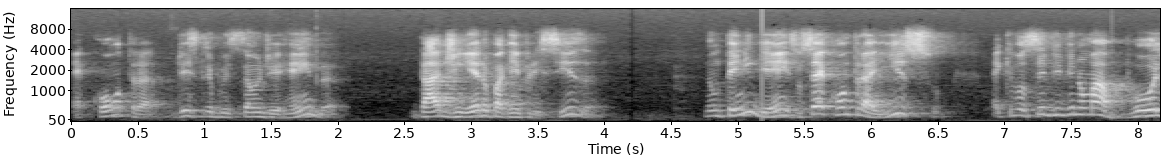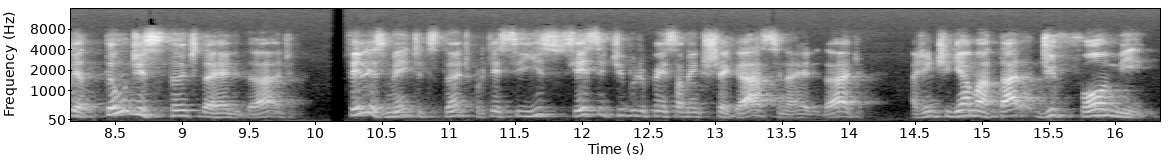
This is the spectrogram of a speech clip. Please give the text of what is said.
é contra distribuição de renda? Dar dinheiro para quem precisa? Não tem ninguém. Se você é contra isso, é que você vive numa bolha tão distante da realidade felizmente distante, porque se, isso, se esse tipo de pensamento chegasse na realidade, a gente iria matar de fome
